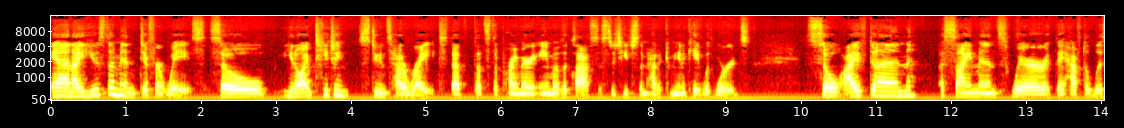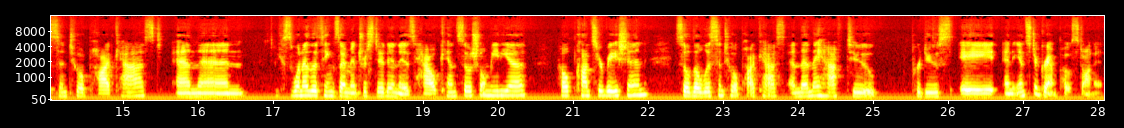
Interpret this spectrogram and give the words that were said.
And I use them in different ways. So, you know, I'm teaching students how to write. That that's the primary aim of the class is to teach them how to communicate with words. So I've done assignments where they have to listen to a podcast and then because one of the things I'm interested in is how can social media help conservation? So they'll listen to a podcast and then they have to produce a an Instagram post on it,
